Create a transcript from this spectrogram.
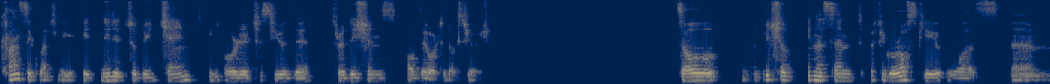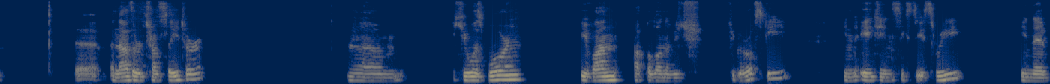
consequently, it needed to be changed in order to suit the traditions of the Orthodox Church. So Bishop Innocent Figurovsky was um, uh, another translator. Um, he was born Ivan Apollonovich Figurovsky in 1863 in a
